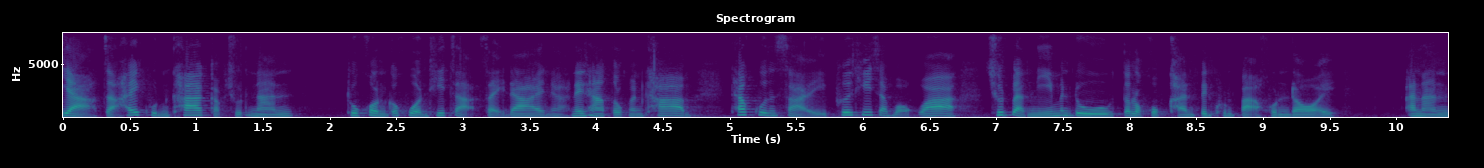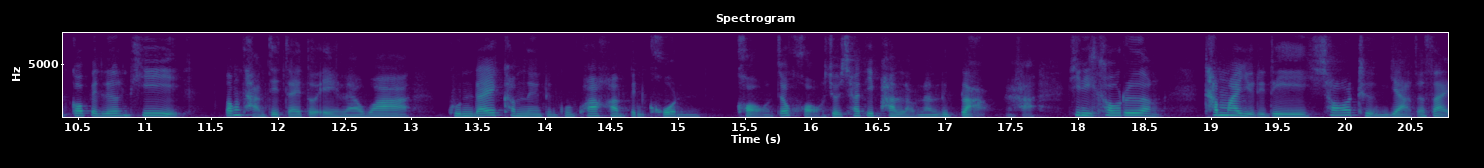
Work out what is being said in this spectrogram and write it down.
อยากจะให้คุณค่ากับชุดนั้น ทุกคนก็ควรที่จะใส่ได้นะในทางตรงกันข้าม ถ้าคุณใส่เพื่อที่จะบอกว่าชุดแบบนี้มันดูตลกขบขันเป็นคนป่าคนดอย อันนั้นก็เป็นเรื่องที่ต้องถามจิตใจตัวเองแล้วว่า คุณได้คำนึงถึงคุณค่าความเป็นคนของเจ้าของชุดชาติพันธุ์เหล่านั้นหรือเปล่านะคะทีนี้เข้าเรื่องทำไมอยู่ดีๆ ช่อถึงอยากจะใส่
